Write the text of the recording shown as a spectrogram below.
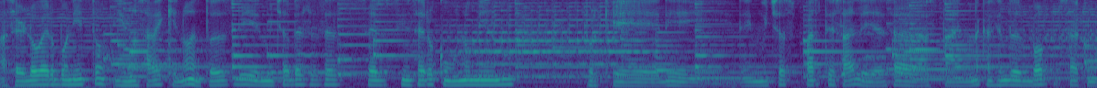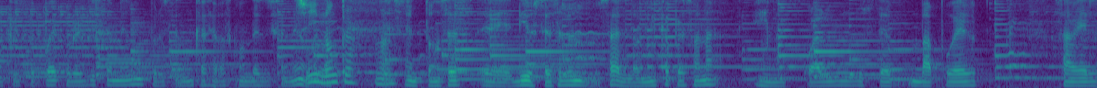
hacerlo ver bonito y uno sabe que no. Entonces, muchas veces es ser sincero con uno mismo porque de, muchas partes sale, hasta en una canción de Bob, o sea, como que usted puede correr de usted mismo, pero usted nunca se va a esconder de usted mismo. Sí, nunca. Entonces, eh, usted es la única persona en la cual usted va a poder saber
